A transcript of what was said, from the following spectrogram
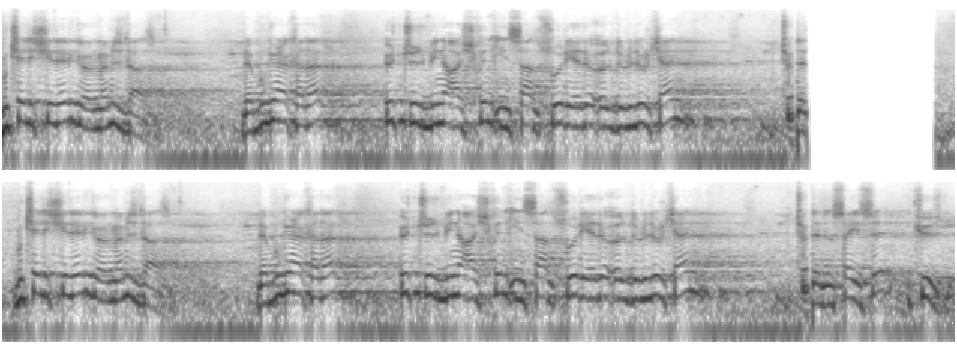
Bu çelişkileri görmemiz lazım. Ve bugüne kadar 300 bini aşkın insan Suriye'de öldürülürken bu çelişkileri görmemiz lazım. Ve bugüne kadar 300 bini aşkın insan Suriye'de öldürülürken Türklerin sayısı 200 bin.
